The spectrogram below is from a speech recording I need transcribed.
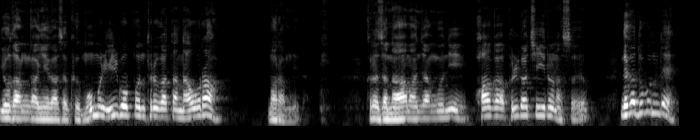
요단강에 가서 그 몸을 일곱 번 들어갔다 나오라 말합니다. 그러자 나아만 장군이 화가 불같이 일어났어요. 내가 누군데?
